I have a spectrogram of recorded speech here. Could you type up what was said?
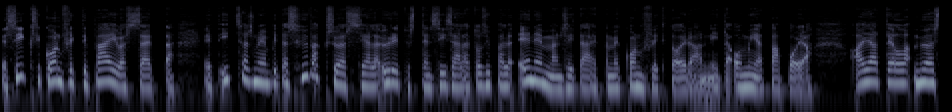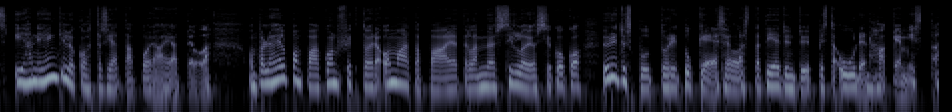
Ja siksi konfliktipäivässä, että, että itse asiassa meidän pitäisi hyväksyä siellä yritysten sisällä tosi paljon enemmän sitä, että me konfliktoidaan niitä omia tapoja ajatella, myös ihan henkilökohtaisia tapoja ajatella. On paljon helpompaa konfliktoida omaa tapaa ajatella myös silloin, jos se koko yrityskulttuuri tukee sellaista tietyn tyyppistä uuden hakemista.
